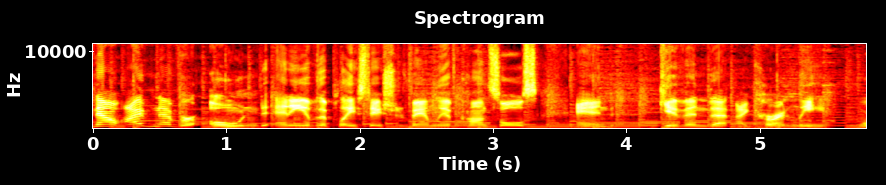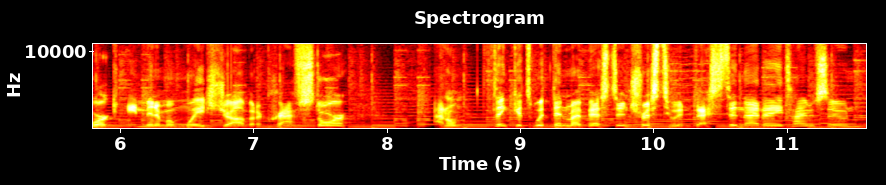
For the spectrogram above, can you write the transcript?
Now, I've never owned any of the PlayStation family of consoles, and given that I currently work a minimum wage job at a craft store, I don't think it's within my best interest to invest in that anytime soon.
